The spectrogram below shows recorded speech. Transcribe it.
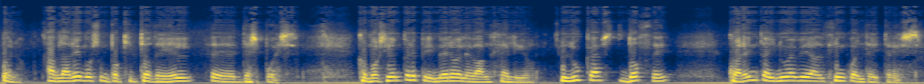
Bueno, hablaremos un poquito de él eh, después. Como siempre, primero el Evangelio. Lucas 12, 49 al 53.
